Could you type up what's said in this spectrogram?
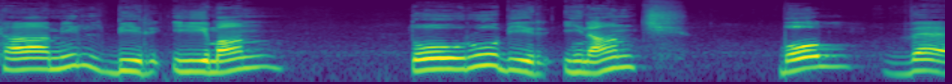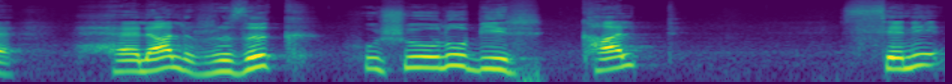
kamil bir iman, doğru bir inanç, bol ve helal rızık, huşulu bir kalp, seni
